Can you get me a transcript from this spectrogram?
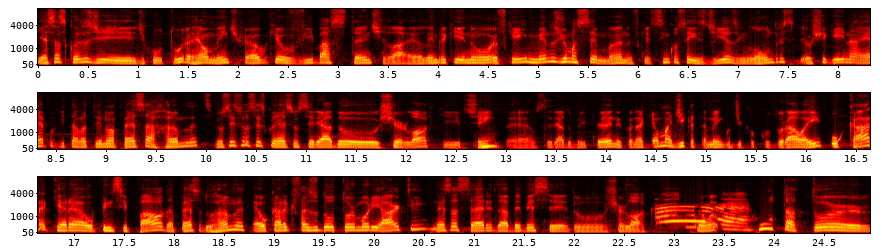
E essas coisas de, de cultura realmente foi algo que eu vi bastante lá. Eu lembro que no, eu fiquei menos de uma semana, fiquei cinco ou seis dias em Londres. Eu cheguei na época que tava tendo uma peça Hamlet. Não sei se vocês conhecem o seriado Sherlock, Sim. é um seriado britânico, né? Que é uma dica também, dica cultural aí. O cara que era o principal da peça do Hamlet é o cara que faz o Dr. Moriarty nessa série da BBC, do Sherlock. Então, Ah, puta ator,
